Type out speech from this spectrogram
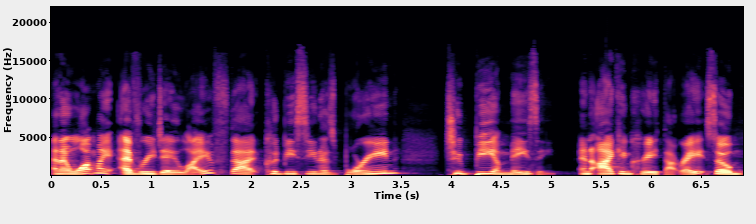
And I want my everyday life that could be seen as boring to be amazing. And I can create that, right? So,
